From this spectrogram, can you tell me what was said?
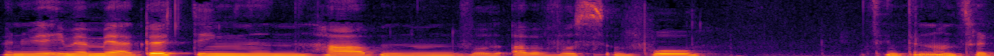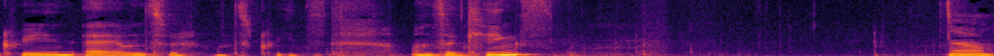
wenn wir immer mehr Göttinnen haben. Und wo, aber wo, wo sind denn unsere Queen, äh, unsere, unsere Queens, unsere Kings? Ja.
